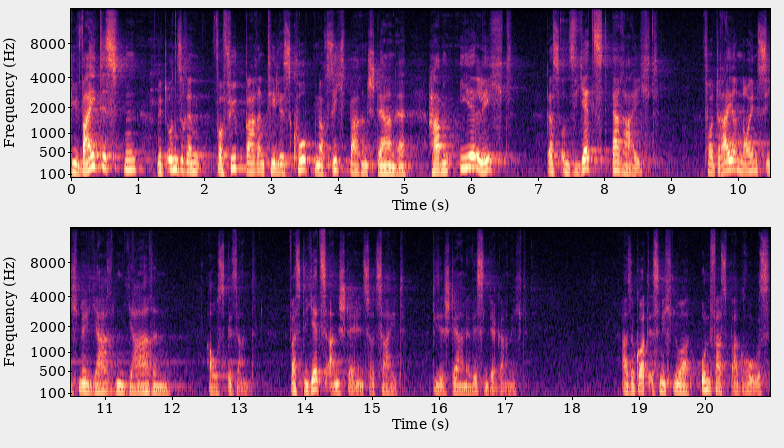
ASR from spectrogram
die weitesten mit unseren verfügbaren Teleskopen noch sichtbaren Sterne haben ihr Licht, das uns jetzt erreicht, vor 93 Milliarden Jahren ausgesandt. Was die jetzt anstellen zur Zeit, diese Sterne, wissen wir gar nicht. Also Gott ist nicht nur unfassbar groß,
